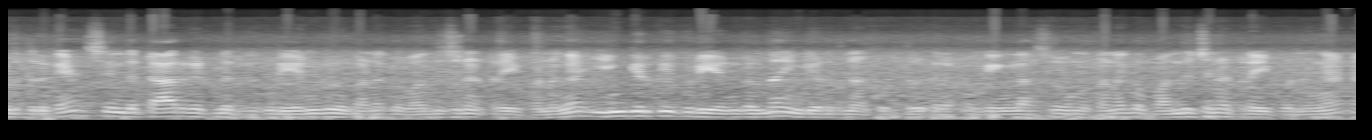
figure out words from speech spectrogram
கொடுத்துருக்கேன். ஸோ இந்த டார்கெட்டில் இருக்கக்கூடிய எண்களும் கணக்கு வந்துச்சுன்னா ட்ரை பண்ணுங்கள் இங்கே இருக்கக்கூடிய எண்கள் தான் இங்கே எடுத்து நான் கொடுத்துருக்குறேன். ஓகேங்களா ஸோ உங்கள் கணக்கு வந்துச்சுன்னா ட்ரை பண்ணுங்கள்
